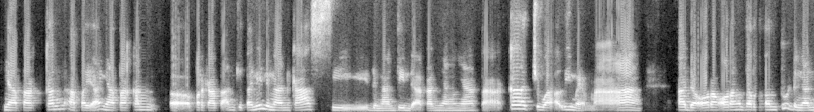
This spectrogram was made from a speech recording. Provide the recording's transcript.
nyatakan apa ya nyatakan uh, perkataan kita ini dengan kasih dengan tindakan yang nyata. Kecuali memang ada orang-orang tertentu dengan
